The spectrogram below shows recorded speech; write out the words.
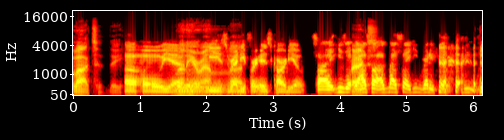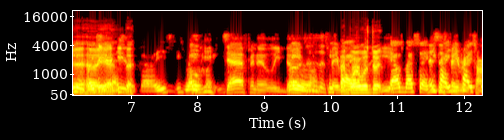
lot today. Oh yeah, Running around he's ready lot. for his cardio. Sorry, he's. Yeah, I saw. I was about to say he's ready for it. He, he Yeah, yeah. that He's- He's he's ready Oh, for he it. Definitely does. This is his he's favorite probably- time was doing- Yeah, I was about to say This he is his probably he favorite probably time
